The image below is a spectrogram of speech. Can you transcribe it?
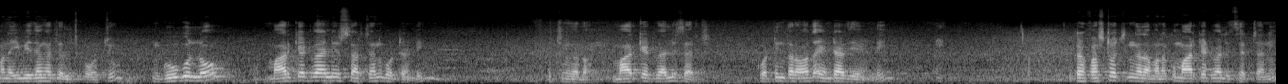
మనం ఈ విధంగా తెలుసుకోవచ్చు. గూగుల్లో మార్కెట్ వాల్యూ సెర్చ్ అని కొట్టండి. వచ్చింది కదా మార్కెట్ వాల్యూ సెర్చ్. కొట్టిన తర్వాత ఎంటర్ చేయండి. ఇక్కడ ఫస్ట్ వచ్చింది కదా మనకు మార్కెట్ వాల్యూ సెర్చ్ అని.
